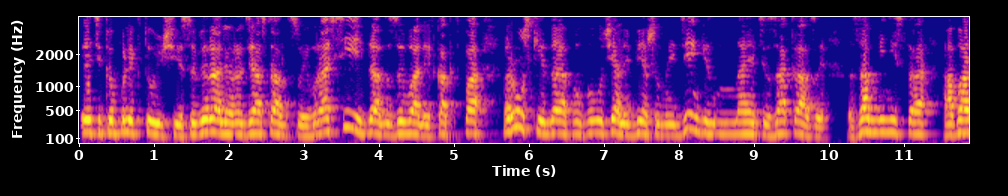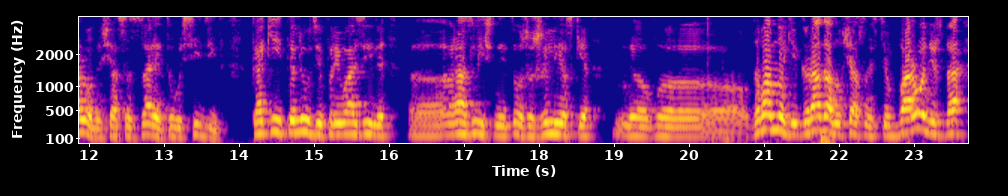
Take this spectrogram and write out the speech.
эти комплектующие собирали радиостанции в России, да, называли их как-то по-русски, да, получали бешеные деньги на эти заказы. Замминистра обороны сейчас из-за этого сидит. Какие-то люди привозили э, различные тоже железки э, в, да во многие города, ну в частности в Воронеж, да,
